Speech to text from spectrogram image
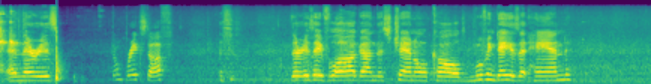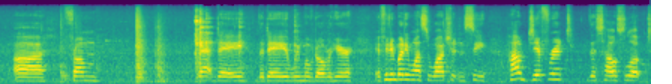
And there is, don't break stuff. There is a vlog on this channel called Moving Day is at Hand. uh, from that day, the day we moved over here. If anybody wants to watch it and see how different this house looked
